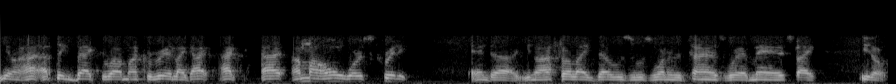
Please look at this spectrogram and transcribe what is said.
you know, I, I think back throughout my career, like I, I, I I'm my own worst critic, and uh, you know, I felt like that was was one of the times where, man, it's like, you know,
